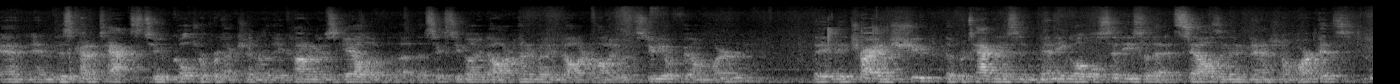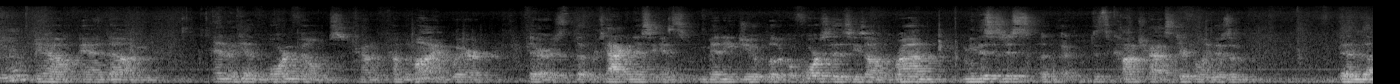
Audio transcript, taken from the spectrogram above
and, and this kind of tax to cultural production or the economy of scale of the, the $60 million, $100 million Hollywood studio film where they, they try and shoot the protagonist in many global cities so that it sells in international markets, mm-hmm. you know, and, um, and again, the Bourne films kind of come to mind where there's the protagonist against many geopolitical forces. He's on the run. I mean, this is just a, a just contrast differently. There's a then the,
